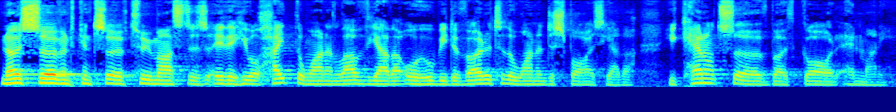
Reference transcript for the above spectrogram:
No servant can serve two masters. Either he will hate the one and love the other, or he will be devoted to the one and despise the other. You cannot serve both God and money.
